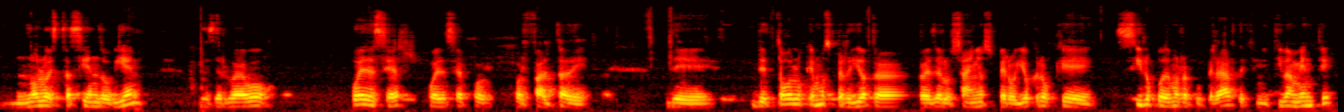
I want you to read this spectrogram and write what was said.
no lo está haciendo bien. Desde luego, puede ser, puede ser por, por falta de, de, de todo lo que hemos perdido a través de los años, pero yo creo que sí lo podemos recuperar definitivamente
